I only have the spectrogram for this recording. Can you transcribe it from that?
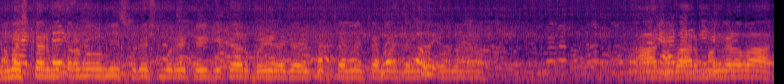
नमस्कार मित्रांनो मी सुरेश मोरे टिळगीकर बळीराजा युट्यूब चॅनलच्या माध्यमातून. आज वार मंगळवार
